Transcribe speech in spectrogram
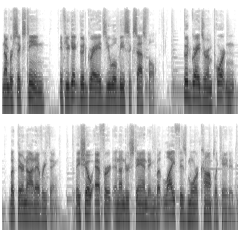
Number 16. If you get good grades you will be successful. Good grades are important, but they're not everything. They show effort and understanding, but life is more complicated.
